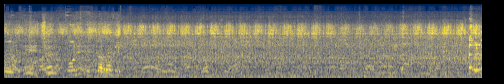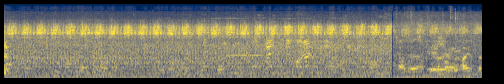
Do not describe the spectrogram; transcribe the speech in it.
olduğu için onu iddia ediyor. Hayırdır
